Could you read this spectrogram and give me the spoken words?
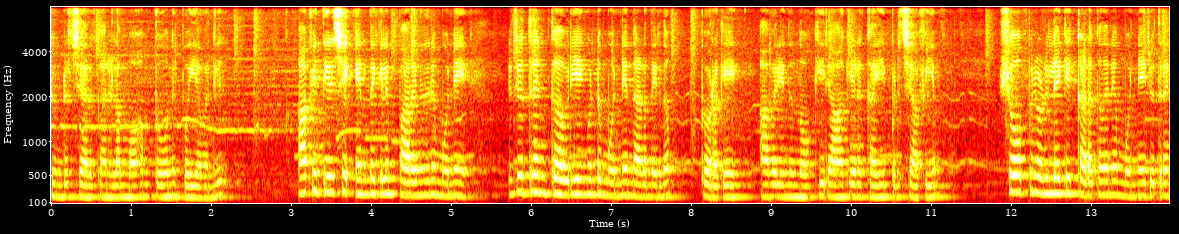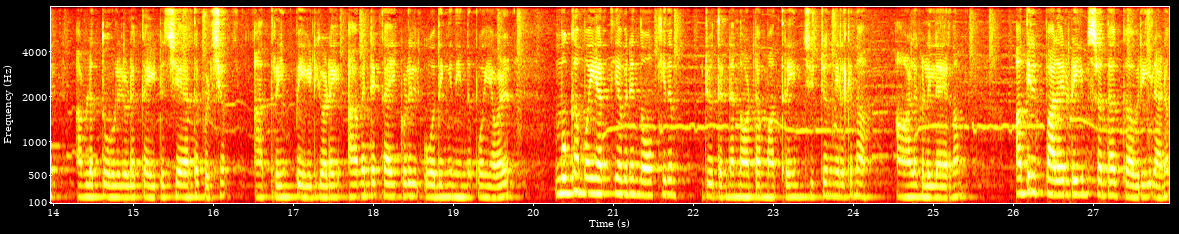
ചുണ്ടു ചേർക്കാനുള്ള മോഹം തോന്നിപ്പോയി അവനിൽ. അഫി തിരിച്ച് എന്തെങ്കിലും പറയുന്നതിന് മുന്നേ രുദ്രൻ ഗൗരിയെയും കൊണ്ട് മുന്നേ നടന്നിരുന്നു. പുറകെ അവരിന്ന് നോക്കി രാഗിയുടെ കൈയും പിടിച്ച് അഫിയും. ഷോപ്പിനുള്ളിലേക്ക് കടക്കുന്നതിന് മുന്നേ രുദ്രൻ അവളെ തോളിലൂടെ കൈയിട്ട് ചേർത്ത് പിടിച്ചു. അത്രയും പേടിയോടെ അവന്റെ കൈക്കുള്ളിൽ ഒതുങ്ങി നിന്നു പോയി അവൾ. മുഖമുയർത്തി അവനെ നോക്കിയതും രുദ്രന്റെ നോട്ടം അത്രയും ചുറ്റും നിൽക്കുന്ന ആളുകളിലായിരുന്നു. അതിൽ പലരുടെയും ശ്രദ്ധ ഗൗരിയിലാണ്.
